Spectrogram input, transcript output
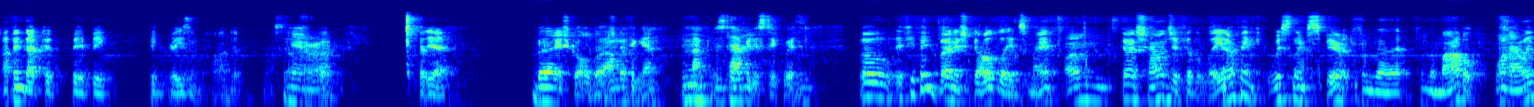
I think that could be a big big reason behind it myself. Yeah, right. But, but yeah, Burnish gold, but I'm with again. Mm, Happy- just happy to stick with. Well, if you think burnished Gold leads, mate, I'm going to challenge you for the lead. I think Whistling Spirit from the from the Marble, one alley,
